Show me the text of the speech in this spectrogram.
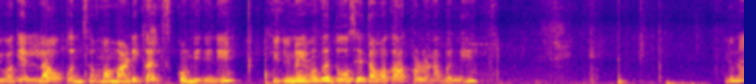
ಇವಾಗೆಲ್ಲ ಒಂದು ಸಮ ಮಾಡಿ ಕಲಿಸ್ಕೊಂಡಿದ್ದೀನಿ ಇದನ್ನ ಇವಾಗ ದೋಸೆ ತವಾಗ ಹಾಕೊಳ್ಳೋಣ ಬನ್ನಿ. ಇದನ್ನ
